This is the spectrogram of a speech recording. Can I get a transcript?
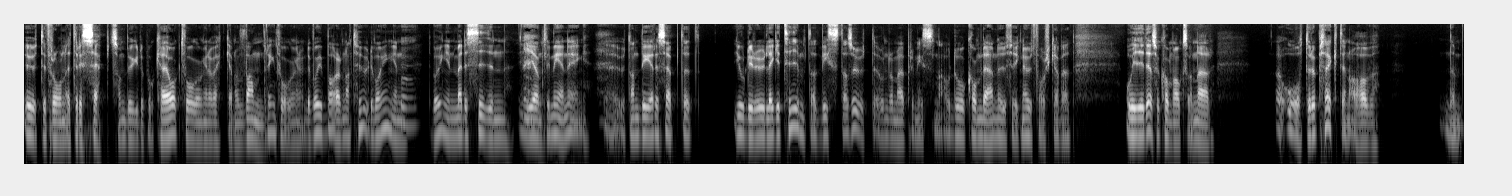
utifrån ett recept som byggde på kajak två gånger i veckan och vandring två gånger. Det var ju bara natur, det var ju ingen, Mm. det var ingen medicin i egentlig mening. Eh, Utan det receptet gjorde det ju legitimt att vistas ute under de här premisserna och då kom det här nyfikna utforskandet. Och i det så kom också den där återupptäckten av den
